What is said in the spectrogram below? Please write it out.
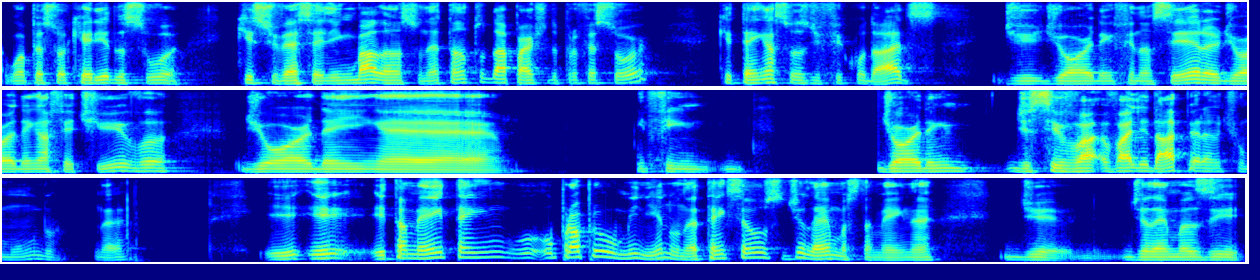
alguma pessoa querida sua que estivesse ali em balanço, né? Tanto da parte do professor, que tem as suas dificuldades de, de ordem financeira, de ordem afetiva, de ordem, é... enfim, de ordem de se va validar perante o mundo, né? E, e, e também tem o próprio menino, né? Tem seus dilemas também, né? De dilemas e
